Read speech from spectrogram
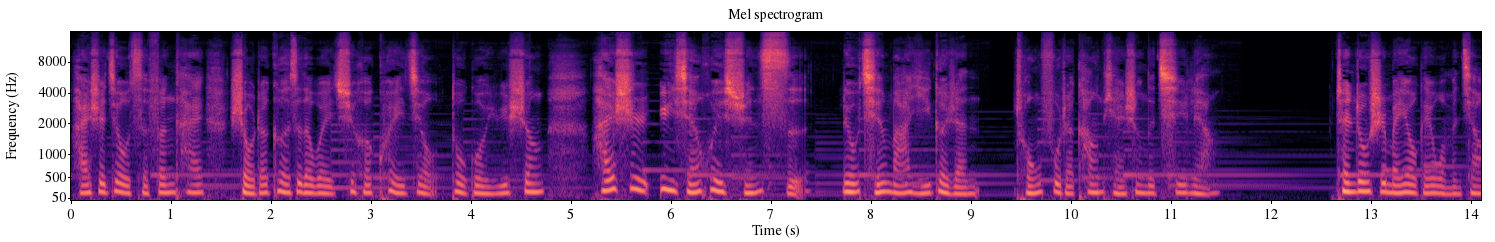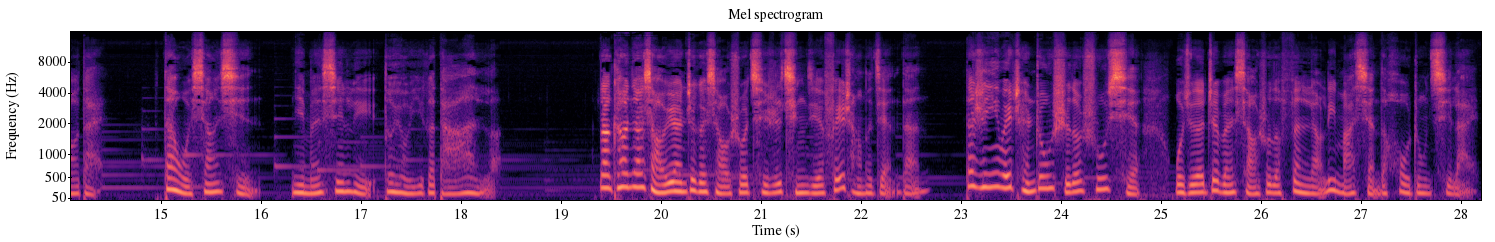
还是就此分开，守着各自的委屈和愧疚度过余生？还是玉贤会寻死，留秦娃一个人，重复着康田生的凄凉？陈忠实没有给我们交代，但我相信你们心里都有一个答案了。那《康家小院》这个小说其实情节非常的简单，但是因为陈忠实的书写，我觉得这本小说的分量立马显得厚重起来。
